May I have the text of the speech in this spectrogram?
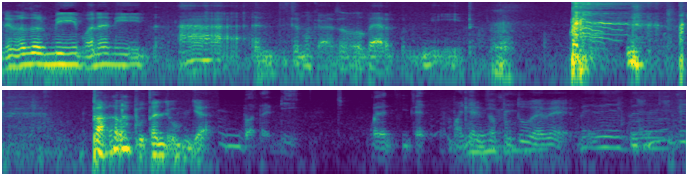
Anem a dormir, bona nit. Ah, estem a casa, l'Albert, bona nit. Paga la puta llum ja. Bona nit. Bona nit. Bona nit. El puto bebè. Bebè, bona nit. És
